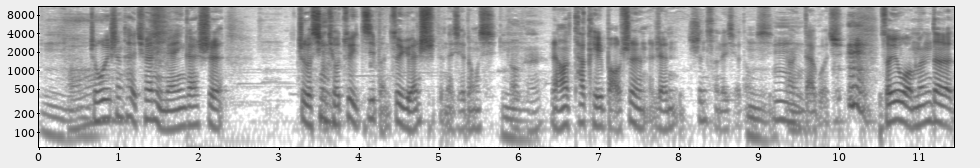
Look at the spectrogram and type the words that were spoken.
嗯，这微生态圈里面应该是这个星球最基本、最原始的那些东西，，OK，然后它可以保证人生存的一些东西，嗯。让你带过去。所以我们的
